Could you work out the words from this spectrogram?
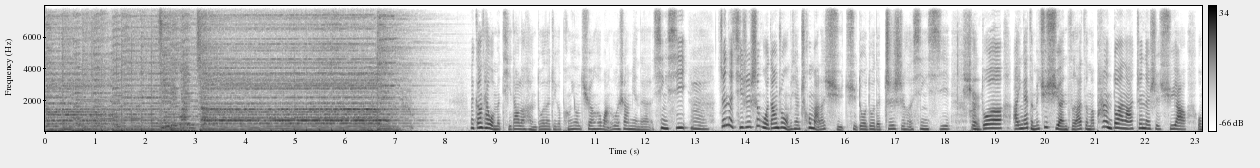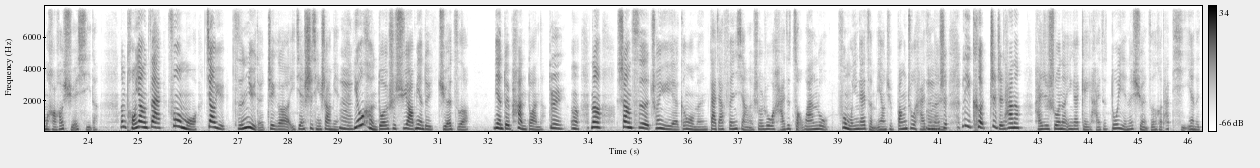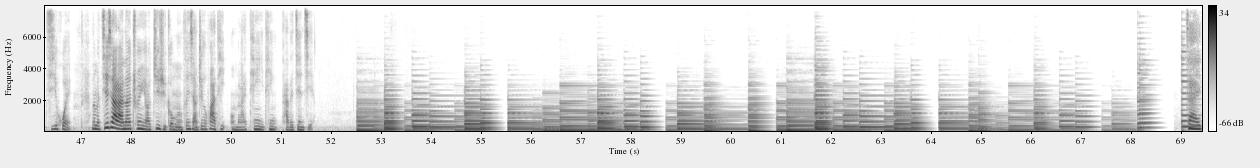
纪律关照。那刚才我们提到了很多的这个朋友圈和网络上面的信息，嗯，真的，其实生活当中我们现在充满了许许多多的知识和信息，很多啊，应该怎么去选择，怎么判断啦，真的是需要我们好好学习的。那么同样在父母教育子女的这个一件事情上面也有很多是需要面对抉择面对判断的。对。嗯那上次春雨也跟我们大家分享了说如果孩子走弯路父母应该怎么样去帮助孩子呢？是立刻制止他呢？还是说呢应该给孩子多一点的选择和他体验的机会？那么接下来呢春雨要继续跟我们分享这个话题我们来听一听他的见解。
